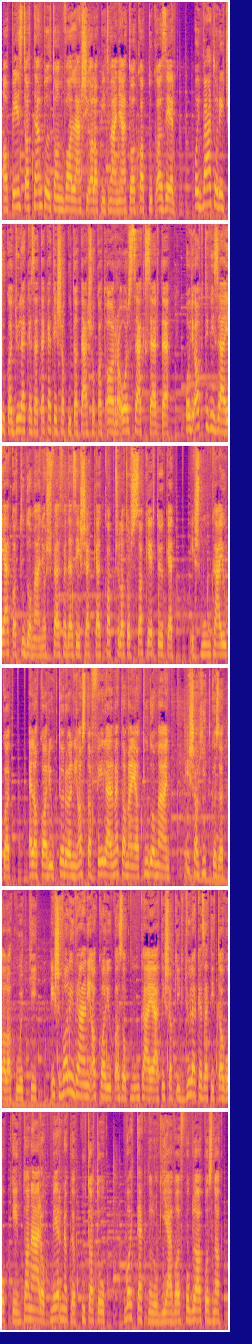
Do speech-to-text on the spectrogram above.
A pénzt a Templeton vallási alapítványától kaptuk azért, hogy bátorítsuk a gyülekezeteket és a kutatásokat arra országszerte, hogy aktivizálják a tudományos felfedezésekkel kapcsolatos szakértőket és munkájukat, el akarjuk törölni azt a félelmet, amely a tudomány és a hit között alakult ki, és validálni akarjuk azok munkáját is, akik gyülekezeti tagokként tanárok, mérnökök, kutatók vagy technológiával foglalkoznak.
